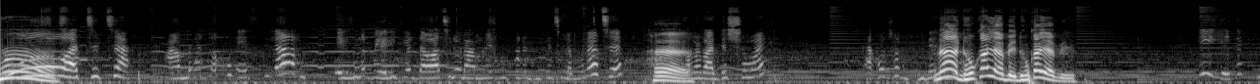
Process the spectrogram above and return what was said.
মা! ও আচ্ছা আচ্ছা। আমরা যখন এসেছিলাম এগুলো ব্যারিকেড দেওয়া ছিল না আমরা এর ভিতরে ঢুকেছিলাম মনে আছে? হ্যাঁ। আমার বার্থডের সময়। এখন সব ঘিরে না ঢোকা যাবে ঢোকা যাবে। এই, এটা কি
